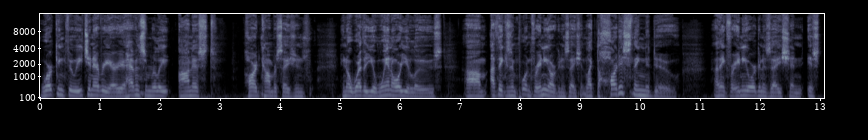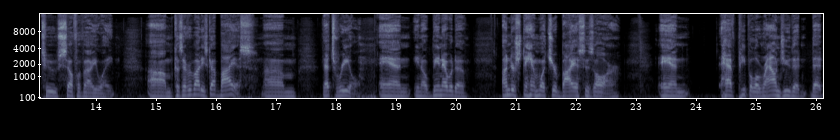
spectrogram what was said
working through each and every area having some really honest hard conversations you know whether you win or you lose um, i think is important for any organization. Like the hardest thing to do i think for any organization is to self-evaluate because everybody's got bias. Um, that's real. And you know being able to understand what your biases are and have people around you that that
